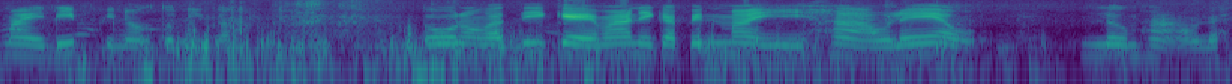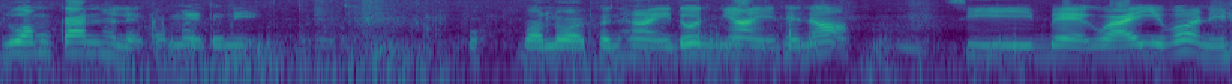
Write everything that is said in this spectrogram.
ไม้ดิบพี่น้องตัวนี้ก็โตน้องอาตีแก่มานี่ก็เป็นไม้หาวแล้ว เริ่มหาวแล้วรวมกันหั่นแหละกับไม้ตัวนี้โอ้บ่ลอยเพิ่นให้ด้นใหญ่แท้เนาะสิแบกไว้อยู่บ่นี่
